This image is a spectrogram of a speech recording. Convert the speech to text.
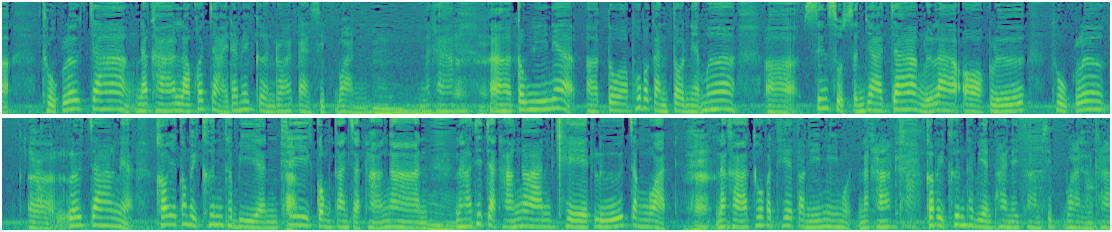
อถูกเลิกจ้างนะคะเราก็จ่ายได้ไม่เกิน 180 วันอืมนะคะฮะเอ่อตรงนี้เนี่ยเอ่อตัวผู้ประกันตนเนี่ยเมื่อเออสิ้นสุดสัญญาจ้างหรือลาออกหรือถูกเลิก เอ่อเลิกจ้างเนี่ยเขาจะต้องไปขึ้นทะเบียนครับที่กรมการจัดหางานอืมนะคะที่จัดหางานเขตหรือจังหวัดฮะนะคะ ทั่วประเทศตอนนี้มีหมดนะคะ ค่ะ ก็ไปขึ้นทะเบียนภายใน 30 วันค่ะ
